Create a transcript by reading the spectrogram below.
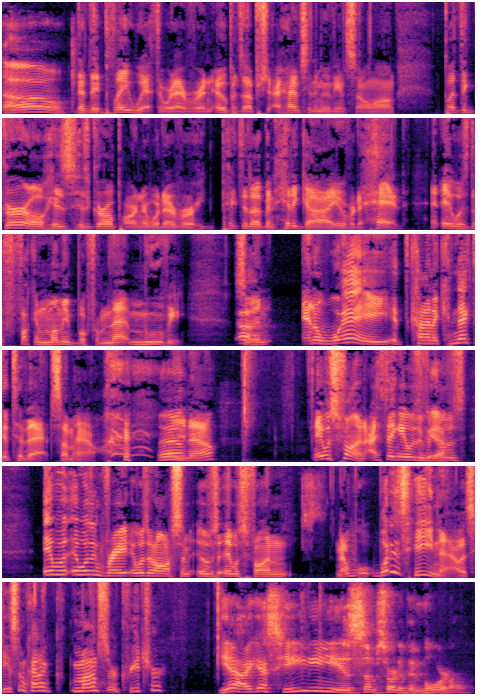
Oh, that they play with or whatever, and opens up. I haven't seen the movie in so long, but the girl, his his girl partner, whatever, he picked it up and hit a guy over the head, and it was the fucking Mummy book from that movie. So ah. in in a way, it's kind of connected to that somehow. you know, it was fun. I think it was Yeah. it was it was it wasn't great. It wasn't awesome. It was it was fun. Now, what is he now? Is he some kind of monster creature? Yeah, I guess he is some sort of immortal,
